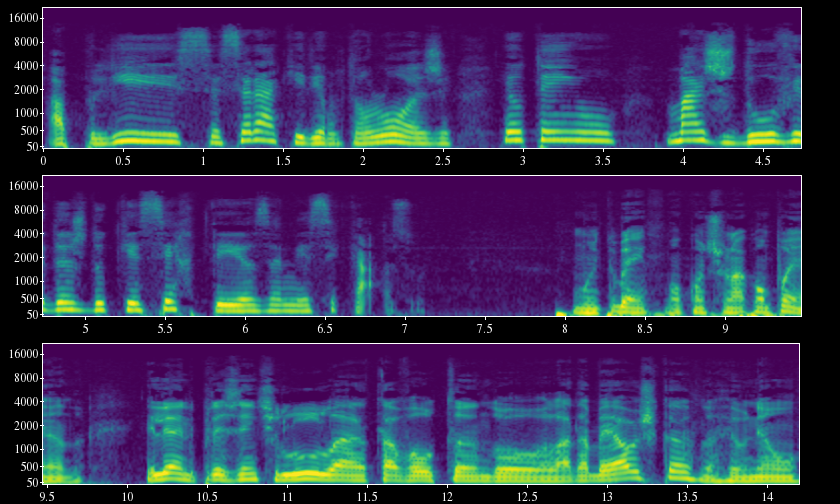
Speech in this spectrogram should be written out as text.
a polícia, será que iriam tão longe? Eu tenho mais dúvidas do que certeza nesse caso. Muito bem, vamos continuar acompanhando. Eliane, presidente Lula está voltando lá da Bélgica, da reunião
